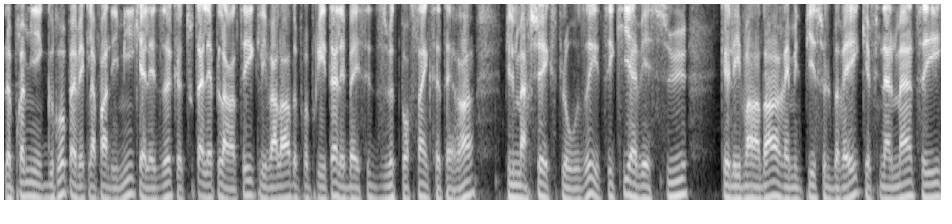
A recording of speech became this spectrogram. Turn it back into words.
le premier groupe avec la pandémie qui allait dire que tout allait planter, que les valeurs de propriété allaient baisser de 18% etc. Puis le marché a explosé. Tu sais, Qui avait su que les vendeurs auraient mis le pied sur le break, que finalement, tu sais,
